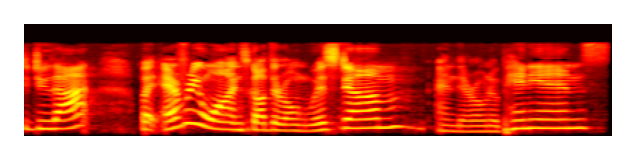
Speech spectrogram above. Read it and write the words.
to do that. But everyone's got their own wisdom and their own opinions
